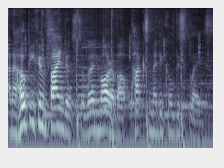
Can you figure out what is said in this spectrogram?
and I hope you can find us to learn more about PAX Medical Displays.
